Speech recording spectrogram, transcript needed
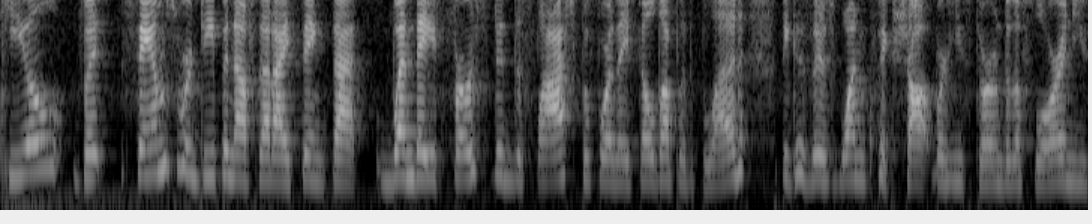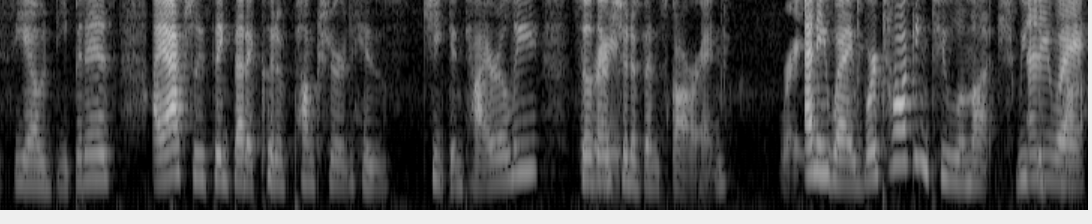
heal, but Sam's were deep enough that I think that when they first did the slash before they filled up with blood, because there's one quick shot where he's thrown to the floor and you see how deep it is, I actually think that it could have punctured his cheek entirely, so there should have been scarring. right. Anyway, we're talking too much. We should Anyway, stop.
